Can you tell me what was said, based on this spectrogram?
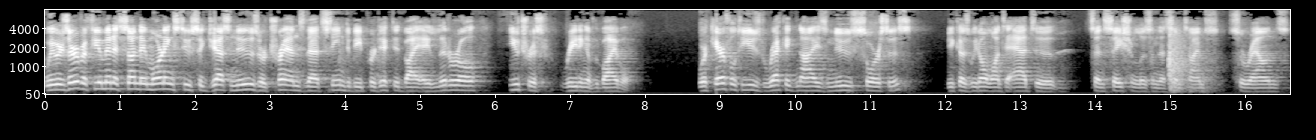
We reserve a few minutes Sunday mornings to suggest news or trends that seem to be predicted by a literal futurist reading of the Bible. We're careful to use recognized news sources because we don't want to add to sensationalism that sometimes surrounds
